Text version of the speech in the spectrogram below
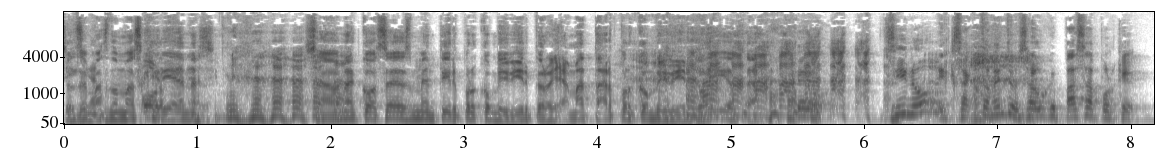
Los demás nomás querían órdenes. así. O sea, una cosa es mentir por convivir, pero ya matar por convivir, güey. O sea, Pero sí, no, exactamente. Es algo que pasa porque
